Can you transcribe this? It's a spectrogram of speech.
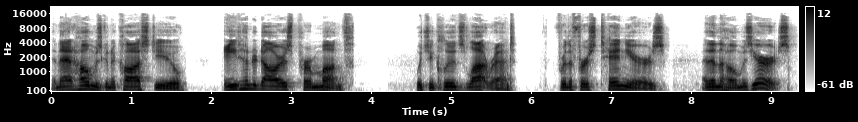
and that home is going to cost you $800 per month, which includes lot rent, for the first 10 years, and then the home is yours.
